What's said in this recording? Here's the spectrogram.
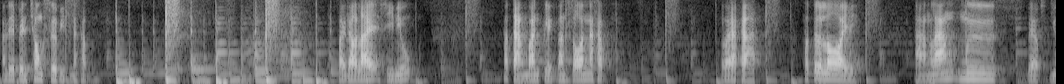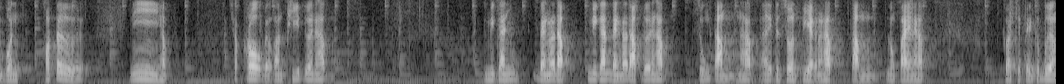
อันนี้เป็นช่องเซอร์วิสนะครับ ไฟดาวไลท์4นิ้ว หน้าต่างบานเกล็ดบานซ้อนนะครับระบายอากาศเคาน์เตอร์ลอย อ่างล้างมือแบบอยู่บนเคาน์เตอร์ นี่ครับชักโครกแบบวันพีชด้วยนะครับ มีการแบ่งระดับมีการแบ่งระดับด้วยนะครับ สูงต่ำนะครับ อันนี้เป็นโซนเปียกนะครับ ต่ำลงไปนะครับ ก็จะเป็นกระเบื้อง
